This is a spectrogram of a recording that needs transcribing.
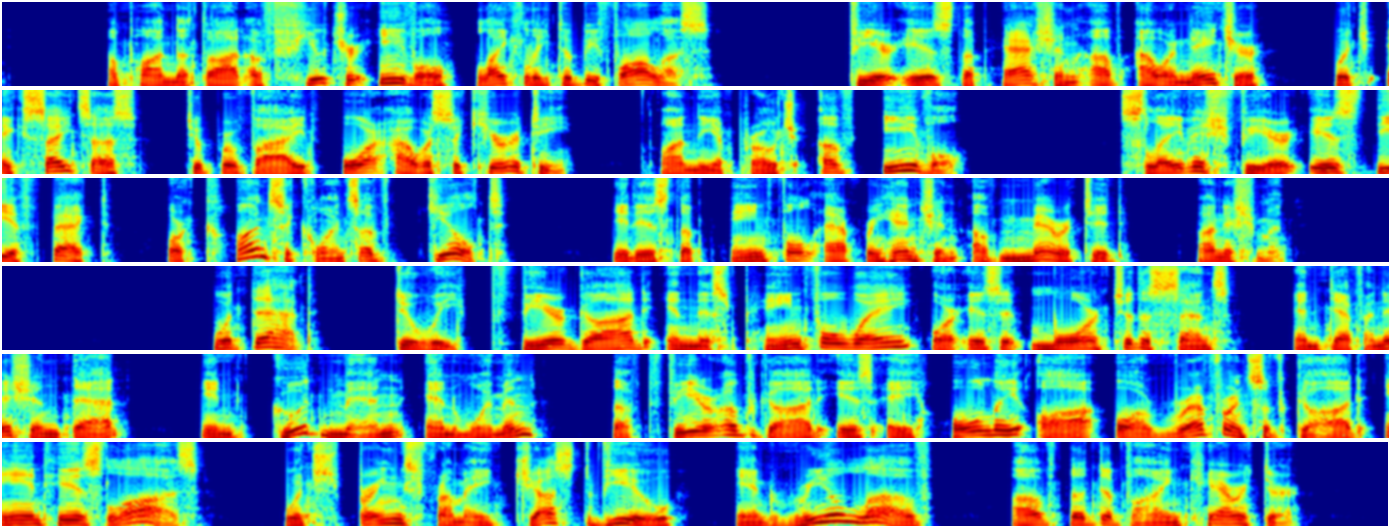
upon the thought of future evil likely to befall us. Fear is the passion of our nature which excites us to provide for our security on the approach of evil. Slavish fear is the effect or consequence of guilt. It is the painful apprehension of merited punishment. With that, do we fear God in this painful way, or is it more to the sense and definition that in good men and women, the fear of God is a holy awe or reverence of God and His laws, which springs from a just view and real love of the divine character,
